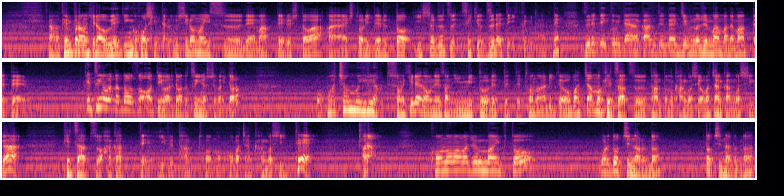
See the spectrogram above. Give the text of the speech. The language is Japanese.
あの天ぷらの平をウェイティング方式みたいな後ろの椅子で待ってる人は1人出ると1人ずつ席をずれていくみたいなね。ずれていくみたいな感じで自分の順番まで待っててで次の方どうぞって言われてまた次の人がいたらおばちゃんもいるやんってその綺麗なお姉さんに見とれてて隣でおばちゃんも血圧担当の看護師おばちゃん看護師が血圧を測っている担当のおばちゃん看護師いてあらこのまま順番いくと俺どっちになるんだ？どっちになるんだ？ん？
